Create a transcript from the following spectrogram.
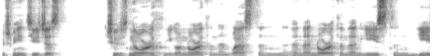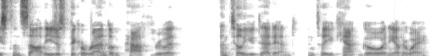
which means you just choose north and you go north and then west and, and then north and then east and east and south. You just pick a random path through mm-hmm. it until you dead end, until you can't go any other way.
